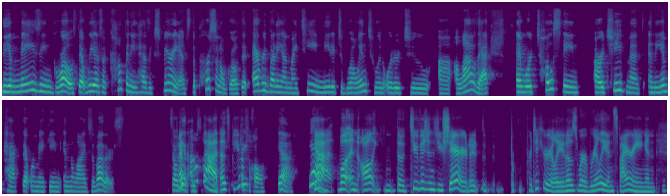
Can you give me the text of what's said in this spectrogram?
the amazing growth that we as a company has experienced the personal growth that everybody on my team needed to grow into in order to uh, allow that and we're toasting our achievement and the impact that we're making in the lives of others. So again i love I'm that that's beautiful grateful. yeah yeah. yeah. Well, and all the two visions you shared, uh, particularly, those were really inspiring. And mm.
